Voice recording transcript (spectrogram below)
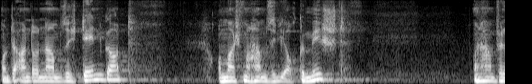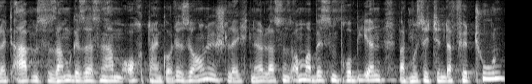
und der andere nahm sich den Gott. Und manchmal haben sie die auch gemischt und haben vielleicht abends zusammengesessen und haben, ach, dein Gott ist ja auch nicht schlecht, ne? lass uns auch mal ein bisschen probieren, was muss ich denn dafür tun?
